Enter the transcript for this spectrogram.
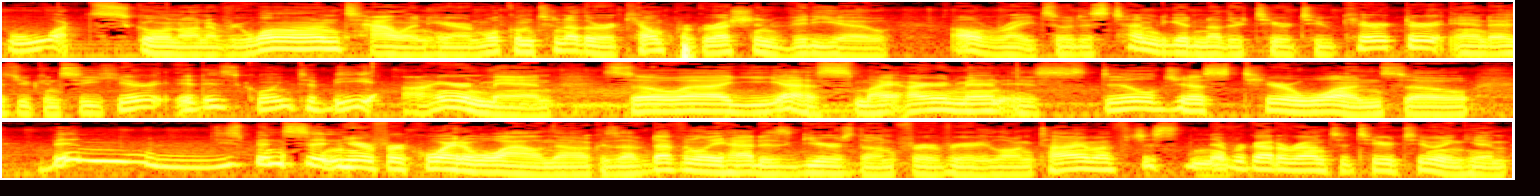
What's going on everyone? Talen here and welcome to another account progression video. Alright, so it is time to get another tier 2 character and as you can see here, it is going to be Iron Man. So uh, yes, my Iron Man is still just tier 1, so been he's been sitting here for quite a while now because I've definitely had his gears done for a very long time. I've just never got around to tier 2ing him.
